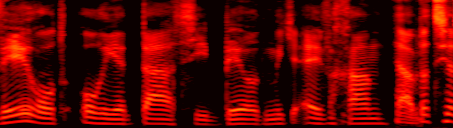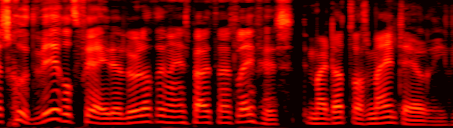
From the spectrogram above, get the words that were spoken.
wereldoriëntatiebeeld moet je even gaan. Ja, maar dat is juist goed. Wereldvrede, doordat er ineens buiten het leven is. Maar dat was mijn theorie.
